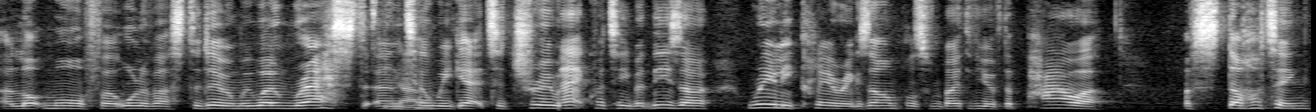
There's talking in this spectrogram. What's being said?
a lot more for all of us to do, and we won't rest until No. we get to true equity. But these are really clear examples from both of you of the power of starting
